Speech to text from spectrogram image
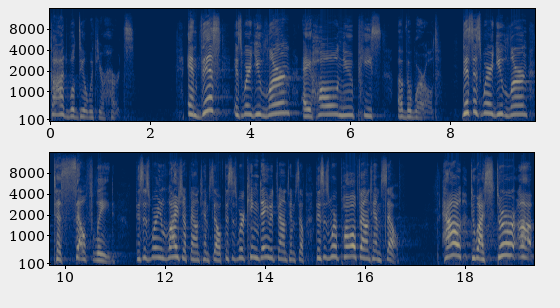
God will deal with your hurts. And this is where you learn a whole new piece of the world. This is where you learn to self lead. This is where Elijah found himself. This is where King David found himself. This is where Paul found himself. How do I stir up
